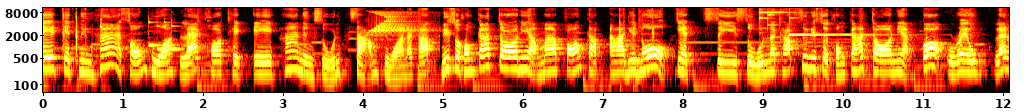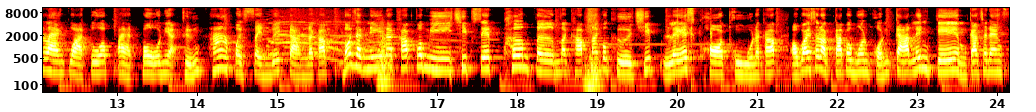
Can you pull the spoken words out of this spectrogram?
A715 2 หัว และ Cortex A510 3 หัวนะครับ ในส่วนของการ์ดจอเนี่ยมาพร้อมกับ Arduino 740 นะครับ ซึ่งในส่วนของการ์ดจอเนี่ยก็เร็วและแรงกว่าตัว 8 Pro เนี่ยถึง 5%ด้วยกันนะครับ นอกจากนี้นะครับก็มีชิปเซตเพิ่มเติมนะครับ นั่นก็คือชิป Les Core 2 นะครับ เอาไว้สำหรับการประมวลผลการเล่นเกม การแสดงไฟ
